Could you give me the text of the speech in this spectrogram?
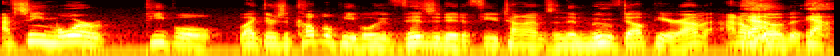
I've seen more people. Like there's a couple people who visited a few times and then moved up here. I'm, I don't Yeah, know that. yeah.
